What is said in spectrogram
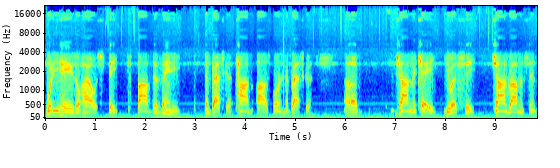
Woody Hayes, Ohio State, Bob Devaney, Nebraska, Tom Osborne, Nebraska, uh, John McKay, USC, John Robinson,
